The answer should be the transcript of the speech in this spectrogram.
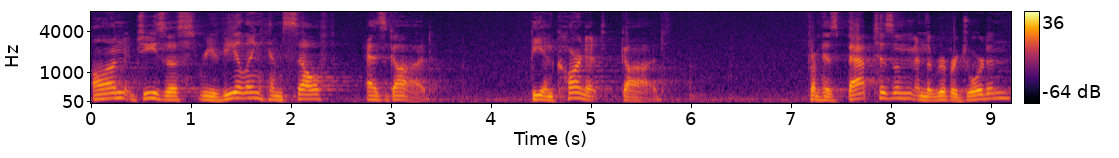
on Jesus revealing himself as God, the incarnate God. From his baptism in the River Jordan,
